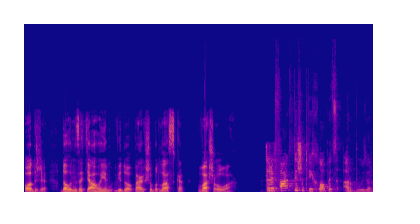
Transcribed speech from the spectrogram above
Отже, довго не затягуємо. Відео перше, будь ласка, ваша увага. Три факти, що твій хлопець арбузер.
